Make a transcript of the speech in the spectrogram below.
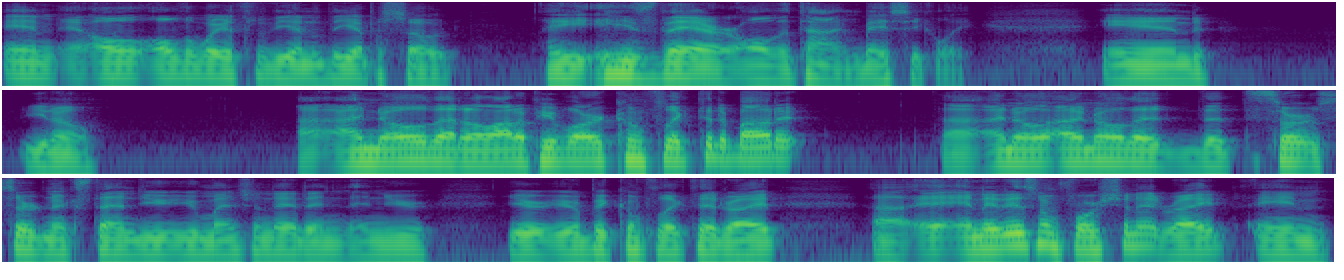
and all all the way through the end of the episode, he he's there all the time basically, and you know, I, I know that a lot of people are conflicted about it. Uh, I know I know that that to a certain extent you you mentioned it and and you you're you're a bit conflicted, right? Uh, and it is unfortunate, right? In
